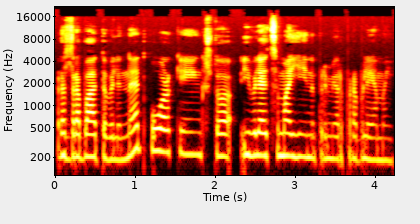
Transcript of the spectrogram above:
разрабатывали нетворкинг, что является моей, например, проблемой.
